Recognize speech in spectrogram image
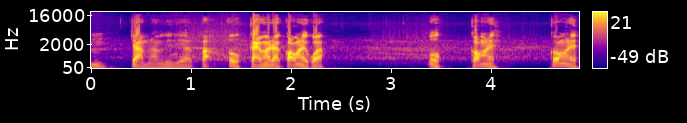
ừ. Chạm làm gì thì bạ ô cày mà đã con này quá. Ô con này con này.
